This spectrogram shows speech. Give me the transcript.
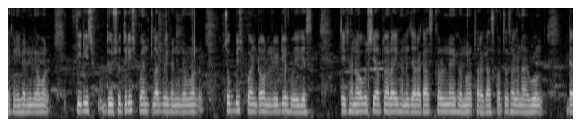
দেখেন এখানে কিন্তু আমার তিরিশ দুশো তিরিশ পয়েন্ট লাগবে, এখানে কিন্তু আমার চব্বিশ পয়েন্ট অলরেডি হয়ে গেছে। তো এখানে অবশ্যই আপনারা এখানে যারা কাজ করেন না এখনও তারা কাজ করতে থাকেন এবং এটা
